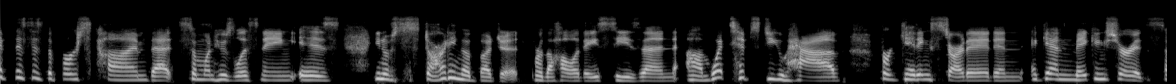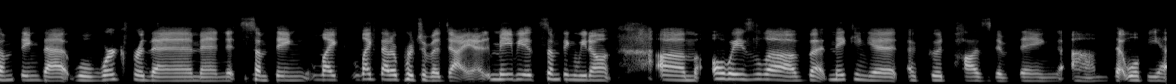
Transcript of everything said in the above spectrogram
if this is the first time that someone who's listening is, you know, starting a budget for the holiday season, um, what tips do you have for getting started? And again, making sure it's something that will work for them, and it's something like like that approach of a diet. Maybe it's something we don't um, always love, but making it a good, positive thing um, that will be a,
